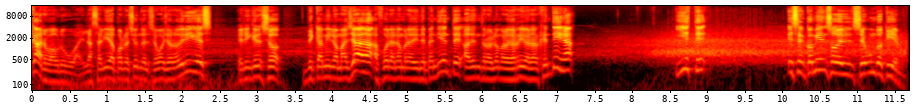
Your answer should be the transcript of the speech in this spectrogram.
caro a Uruguay. La salida por lesión del Cebolla Rodríguez, el ingreso de Camilo Mayada, afuera el hombre de Independiente, adentro el hombre de River Argentina. Y este es el comienzo del segundo tiempo.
